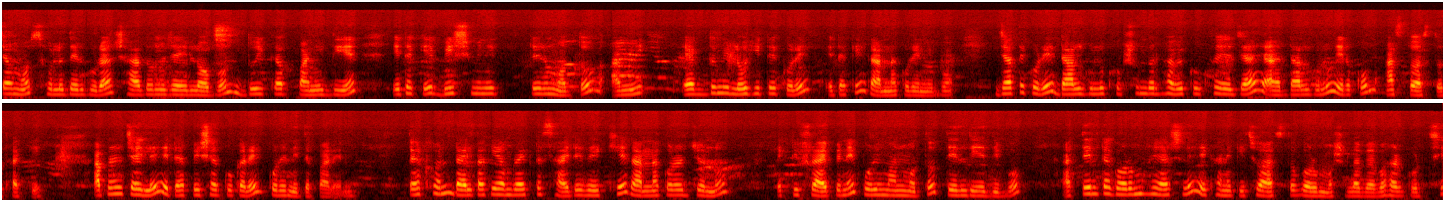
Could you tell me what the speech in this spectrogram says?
চামচ হলুদের গুঁড়া, স্বাদ অনুযায়ী লবণ, দুই কাপ পানি দিয়ে এটাকে ২০ মিনিটের মতো আমি একদমই লো হিটে করে এটাকে রান্না করে নিব। যাতে করে ডালগুলো খুব সুন্দরভাবে কুক হয়ে যায় আর ডালগুলো এরকম আস্ত আস্ত থাকে। আপনারা চাইলে এটা প্রেশার কুকারে করে নিতে পারেন। তো এখন ডালটাকে আমরা একটা সাইডে রেখে রান্না করার জন্য একটি ফ্রাই প্যানে পরিমাণ মতো তেল দিয়ে দিব। আর তেলটা গরম হয়ে আসলে এখানে কিছু আস্ত গরম মশলা ব্যবহার করছি।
